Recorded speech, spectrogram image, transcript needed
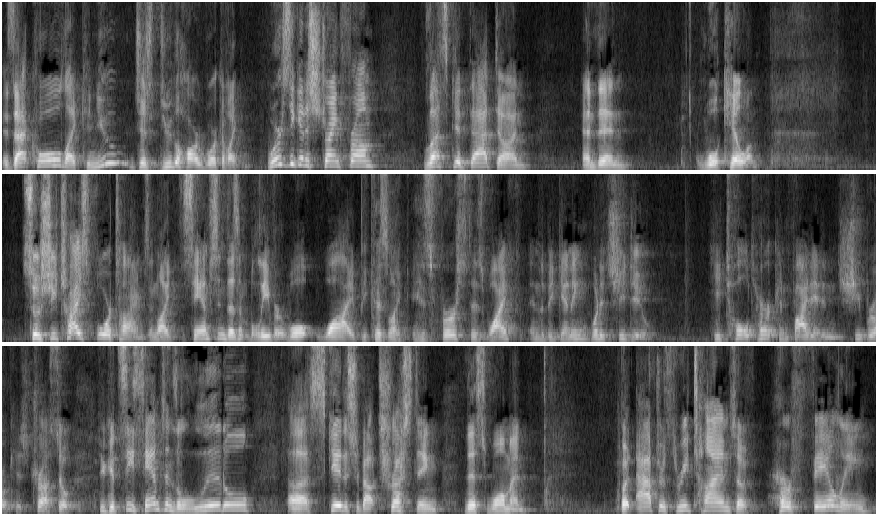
is that cool? Like, can you just do the hard work of like, where's he get his strength from? Let's get that done, and then we'll kill him. So she tries four times, and like Samson doesn't believe her. Well, why? Because like his first, his wife in the beginning, what did she do? He told her, confided, and she broke his trust. So you could see Samson's a little uh, skittish about trusting this woman. But after three times of her failing,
